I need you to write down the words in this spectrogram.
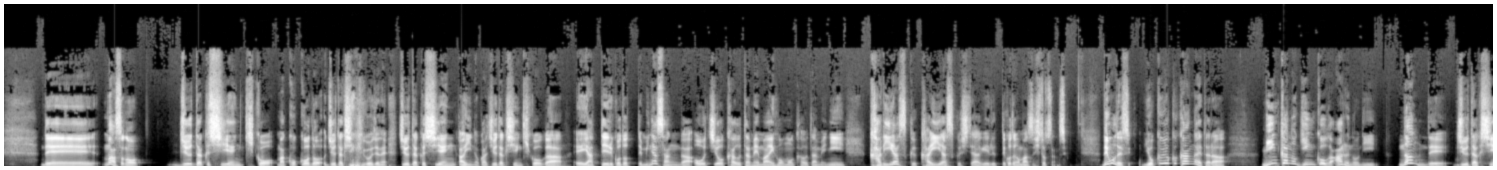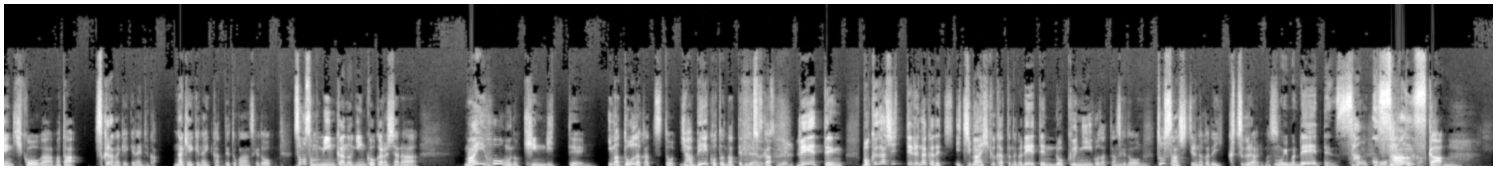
で、まあその、住宅支援機構、まあ、ここの、住宅支援機構じゃない、住宅支援、あ、いいのか、住宅支援機構が、えやっていることって、皆さんがお家を買うため、マイホームを買うために、借りやすく、買いやすくしてあげるってことがまず一つなんですよ。でもですよ、よくよく考えたら、民間の銀行があるのに、なんで住宅支援機構がまた作らなきゃいけないというか、なきゃいけないかっていうところなんですけど、そもそも民間の銀行からしたら、マイホームの金利って、今どうだかっつうと、やべえことになってるじゃないですか。すね0点、僕が知ってる中で一番低かったのが0.625だったんですけど、うんうんトスさん知ってる中でいくつぐらいあります？もう今0.3後半とか。3っすか、うん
